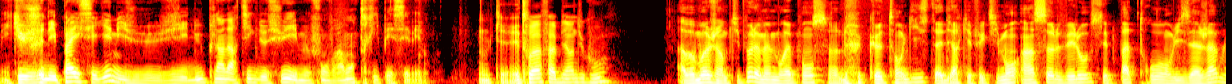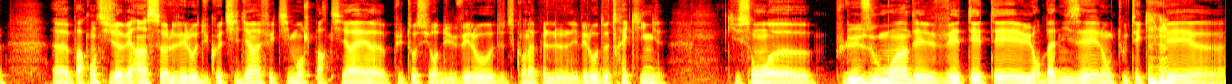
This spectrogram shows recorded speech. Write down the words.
mais que je n'ai pas essayé, mais je- j'ai lu plein d'articles dessus et ils me font vraiment triper ces vélos. Ok. Et toi, Fabien, du coup? Ah bah moi j'ai un petit peu la même réponse hein, que Tanguy, c'est-à-dire qu'effectivement un seul vélo c'est pas trop envisageable. Euh, par contre si j'avais un seul vélo du quotidien, effectivement je partirais euh, plutôt sur du vélo, de ce qu'on appelle les vélos de trekking, qui sont euh, plus ou moins des VTT urbanisés, donc tout équipés euh,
